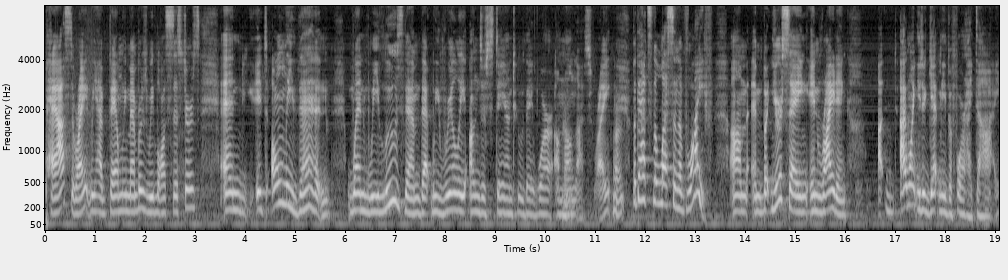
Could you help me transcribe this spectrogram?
pass, right? We have family members, we lost sisters. And it's only then when we lose them that we really understand who they were among mm. us, right? right? But that's the lesson of life. Um, and but you're saying in writing, I want you to get me before I die.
